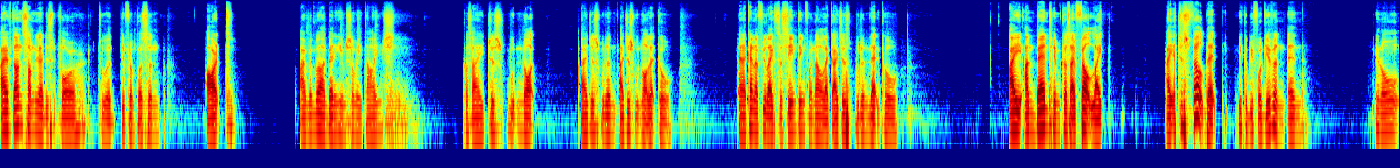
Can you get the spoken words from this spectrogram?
I have done something like this before to a different person, Art. I remember unbanning him so many times because I just would not, I just wouldn't, I just would not let go. And I kind of feel like it's the same thing for now. Like I just wouldn't let go. I unbanned him because I felt like I just felt that he could be forgiven and you know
